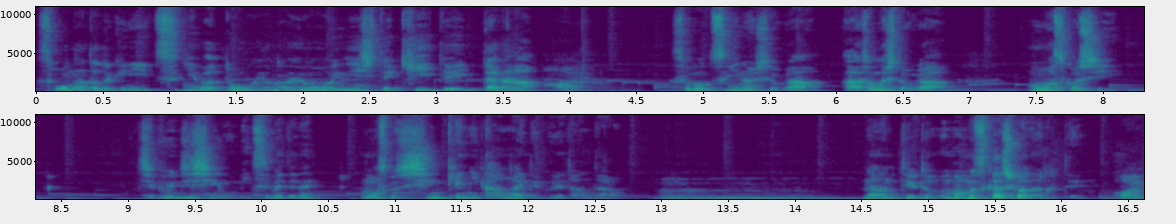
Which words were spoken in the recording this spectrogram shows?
そうなった時に、次はどういうのようにして聞いていったら、はその次の人が、あ、その人が、もう少し自分自身を見つめてね、もう少し真剣に考えてくれたんだろい。うん。う。なんていうと、まあ難しくはなくて、はい。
